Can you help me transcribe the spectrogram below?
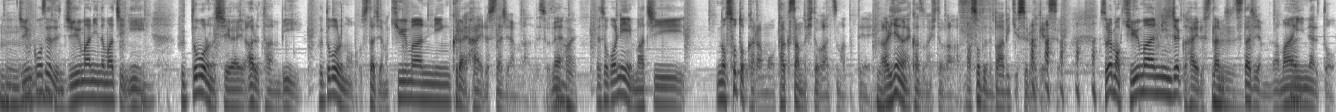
うん。人口せいぜい10万人の町にフットボールの試合があるたんびフットボールのスタジアム9万人くらい入るスタジアムなんですよね、はい。でそこに町の外からもたくさんの人が集まって、うん。ありえない数の人が、まあ、外でバーベキューするわけですよ。それはもう9万人弱入るスタ,、うん。スタジアムが満員になると、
